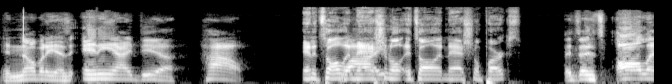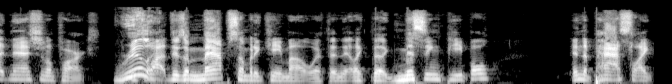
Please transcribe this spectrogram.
and nobody has any idea how. And it's all at national. It's all at national parks. It's, it's all at national parks. Really? Why- there's a map somebody came out with, and like the missing people in the past, like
